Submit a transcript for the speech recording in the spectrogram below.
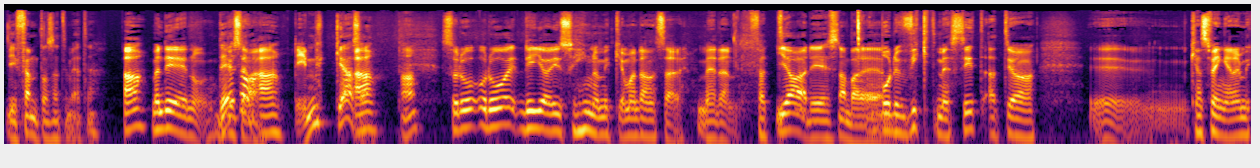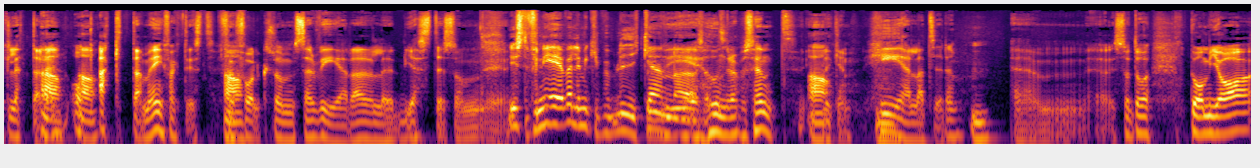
Det är 15 centimeter. Ja, men det är nog. Det är så? Ja. Det är mycket alltså. Ja. Ja, Så då, och då, det gör ju så himla mycket om man dansar med den. Ja det är snabbare. både viktmässigt, att jag kan svänga den mycket lättare Ja, och ja. akta mig faktiskt för Ja. folk som serverar eller gäster som eh, Just det, för ni är väldigt mycket i publiken. vi är jag sett. 100 procent i Ja. publiken hela tiden. Ehm, så då, då om jag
